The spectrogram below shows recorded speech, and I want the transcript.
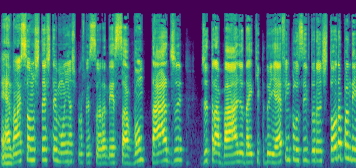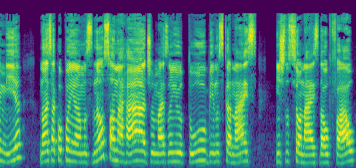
É, nós somos testemunhas, professora, dessa vontade de trabalho da equipe do IF, inclusive durante toda a pandemia, nós acompanhamos não só na rádio, mas no YouTube, nos canais institucionais da UFAL,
